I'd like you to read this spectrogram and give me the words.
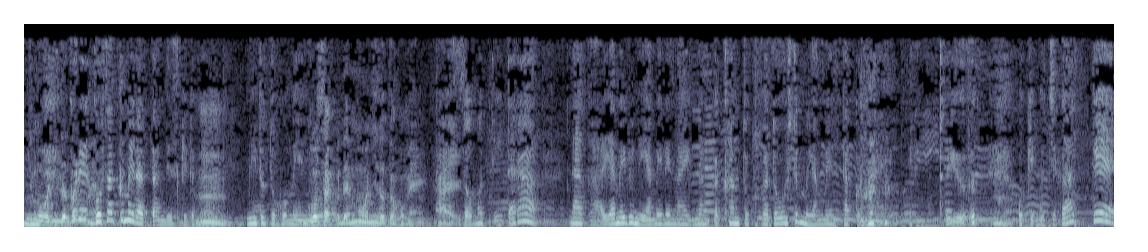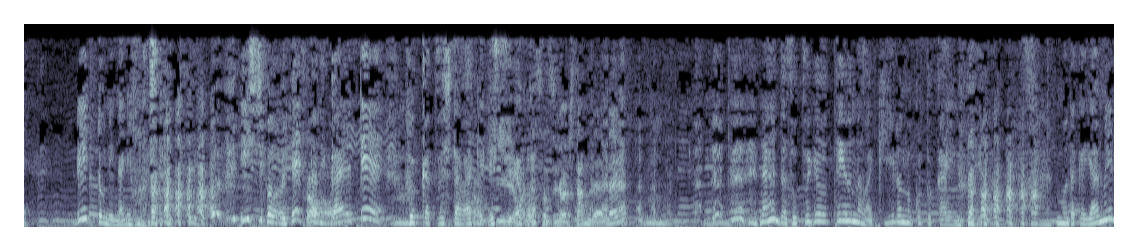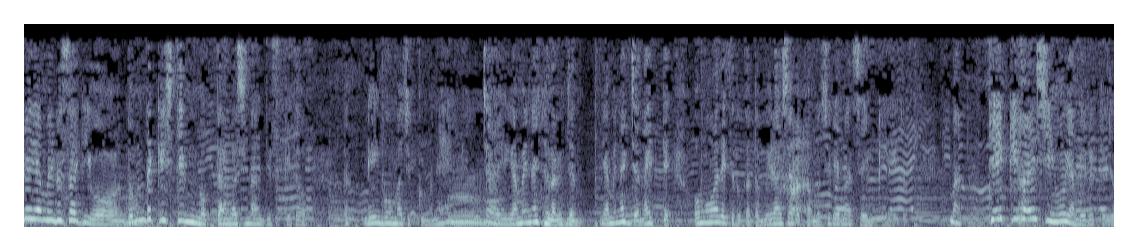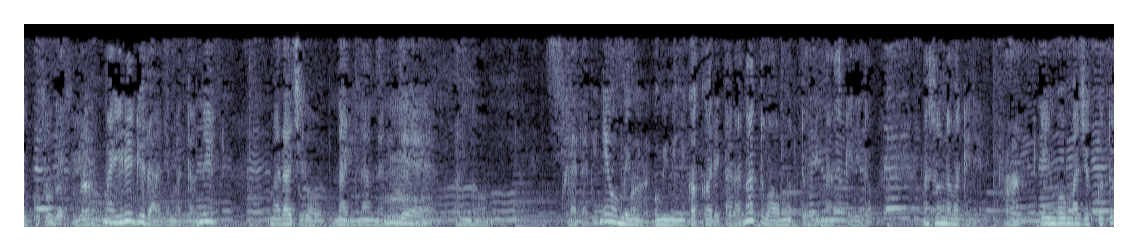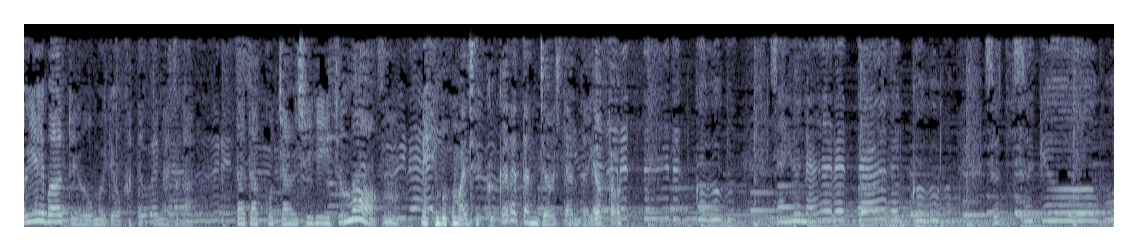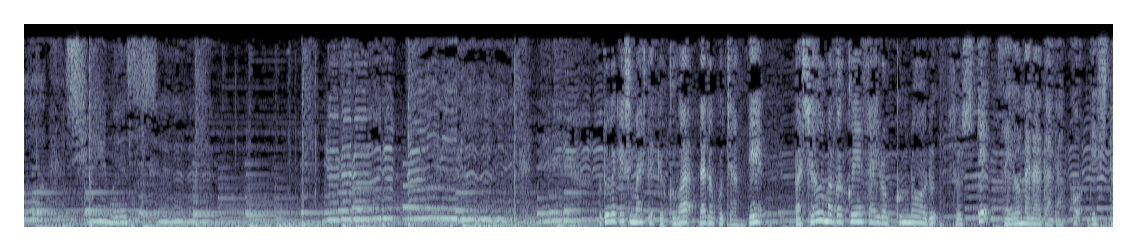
うん、もう二度とこれごめん。5作目だったんですけども、うん。二度とごめん。5作でもう二度とごめん。はい。と思っていたらなんか辞めるに辞めれないなんか監督がどうしても辞めたくない。というお気持ちがあってレッドになりました。という衣装をレッドに変えて復活したわけですよ。そう黄色。で卒業したんだよね、うん。なんだ卒業っていうのは黄色のことかいみたいな。もうだからやめるやめる詐欺をどんだけしてんのって話なんですけどだレインボーマジックもね、うん。じゃあやめないんじゃないじゃやめないんじゃないって思われてる方もいらっしゃるかもしれませんけれど、まあ定期配信をやめるというこそとですね。まあイレギュラーでまたね、まあ、ラジオなりなんなりで、うん。あの再びねお目に、はい。お耳にかかれたらなとは思っておりますけれど、まあ、そんなわけではい。レインボーマジックといえばという思い出を語ってますがダダコちゃんシリーズも、うん。レインボーマジックから誕生したんだよと。さよならただこ卒業しますお届けしました曲はダダコちゃんで馬車馬学園祭ロックンロールそしてさよならダダコでした。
